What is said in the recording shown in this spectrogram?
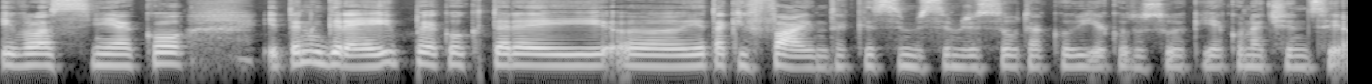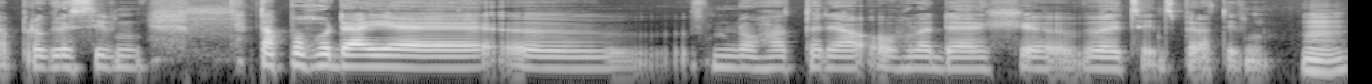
i vlastně jako i ten grape, jako který uh, je taky fajn, taky si myslím, že jsou takový, jako to jsou taky jako nadšenci a progresivní. Ta pohoda je uh, v mnoha teda ohledech velice inspirativní. Hmm,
